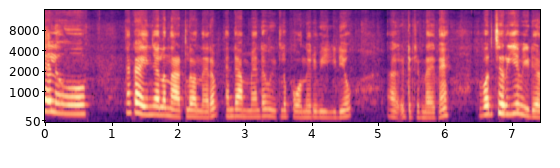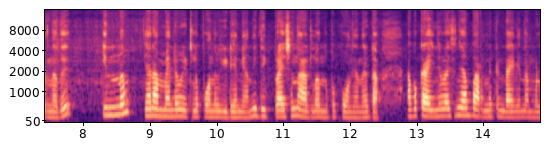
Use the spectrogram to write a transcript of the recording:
ഹലോ. ഞാൻ കഴിഞ്ഞ കൊല്ലം നാട്ടിൽ വന്നേരം എന്റെ അമ്മേന്റെ വീട്ടിൽ പോകുന്നൊരു വീഡിയോ ഇട്ടിട്ടുണ്ടായിരുന്നേ. അപ്പോൾ ഒരു ചെറിയ വീഡിയോ ആയിരുന്നത് ഇന്നും ഞാൻ അമ്മേന്റെ വീട്ടിൽ പോകുന്ന വീഡിയോ തന്നെയാണ്. ഇത് ഇപ്രാവശ്യം നാട്ടിൽ വന്നപ്പോൾ പോകുന്നതാണ് കേട്ടോ. അപ്പോൾ കഴിഞ്ഞ പ്രാവശ്യം ഞാൻ പറഞ്ഞിട്ടുണ്ടായിന് നമ്മൾ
